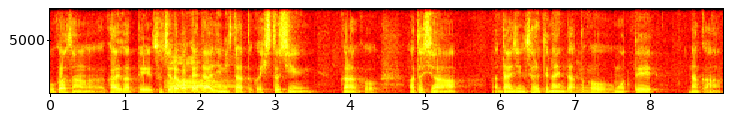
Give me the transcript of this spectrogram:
お母さんが可愛がってそちらばかり大事にしたとか一心からこう私は大事にされてないんだとか思って、なんか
